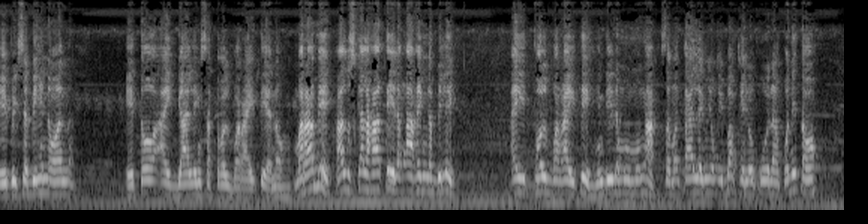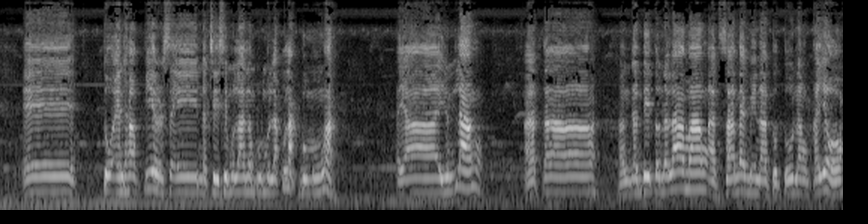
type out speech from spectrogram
ibig sabihin noon ito ay galing sa tall variety ano? Marami halos kalahati ng aking nabili ay tall variety. Hindi namumunga. Samantalang yung ibang kinukunan ko nito eh two and a half years eh nagsisimula ng bumulaklak bumunga. Kaya yun lang. At uh, hanggang dito na lamang. At sana may natutunan kayo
